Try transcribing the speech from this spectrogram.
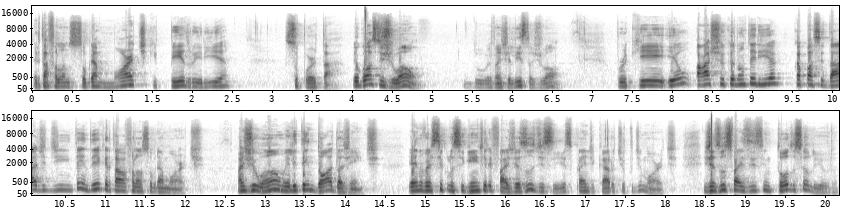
Ele está falando sobre a morte que Pedro iria suportar. Eu gosto de João, do evangelista João, porque eu acho que eu não teria capacidade de entender que ele estava falando sobre a morte. Mas João, ele tem dó da gente. E aí no versículo seguinte ele faz: Jesus disse isso para indicar o tipo de morte. Jesus faz isso em todo o seu livro.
